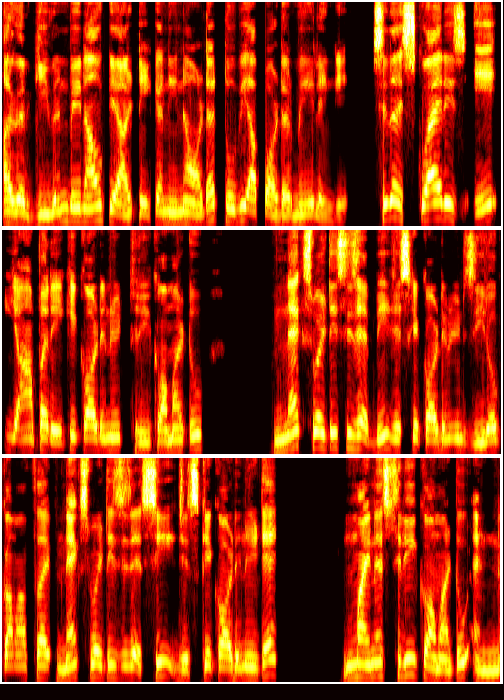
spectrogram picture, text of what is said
अगर गिवन भी ना हो कि आर टेकन इन ऑर्डर तो भी आप ऑर्डर में ही लेंगे। सीधा स्क्वायर इज़ ए यहाँ पर ए के coordinate three comma two next vertex है बी जिसके coordinate zero comma five next vertex है सी जिसके कोऑर्डिनेट है minus three comma two and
